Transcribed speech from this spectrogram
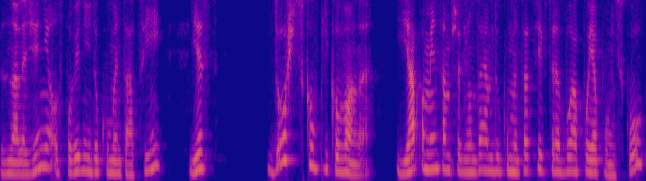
znalezienie odpowiedniej dokumentacji jest dość skomplikowane. Ja pamiętam, przeglądałem dokumentację, która była po japońsku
